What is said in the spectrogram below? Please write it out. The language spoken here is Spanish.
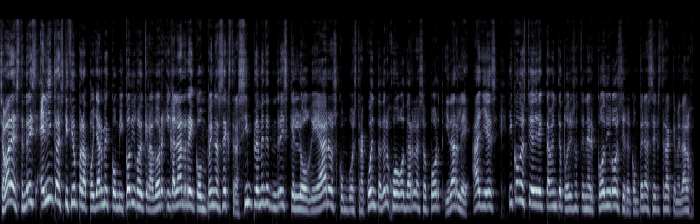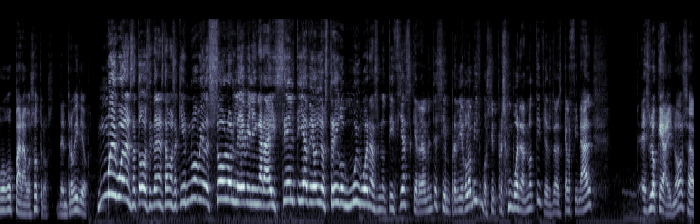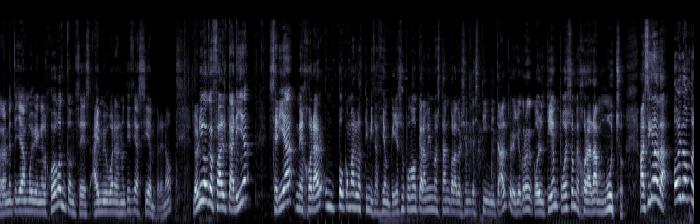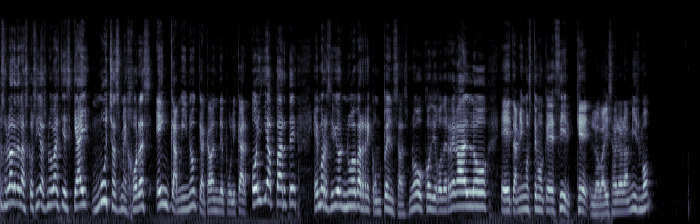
Chavales, tendréis el link en la descripción para apoyarme con mi código de creador y ganar recompensas extras. Simplemente tendréis que loguearos con vuestra cuenta del juego, darle a support y darle a yes. Y con esto ya directamente podréis obtener códigos y recompensas extra que me da el juego para vosotros. Dentro vídeo. Muy buenas a todos titanes, estamos aquí en un nuevo vídeo de Solo Leveling Arise. El día de hoy os traigo muy buenas noticias, que realmente siempre digo lo mismo, siempre son buenas noticias. O sea, es que al final es lo que hay, ¿no? O sea, realmente lleva muy bien el juego, entonces hay muy buenas noticias siempre, ¿no? Lo único que faltaría sería mejorar un poco más la optimización, que yo supongo que ahora mismo están con la versión de Steam y tal, pero yo creo que con el tiempo eso mejorará mucho. Así que nada, hoy vamos a hablar de las cosillas nuevas y es que hay muchas mejoras en camino que acaban de publicar hoy aparte hemos recibido nuevas recompensas, nuevo código de regalo, eh, también os tengo que decir que lo vais a ver ahora mismo,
